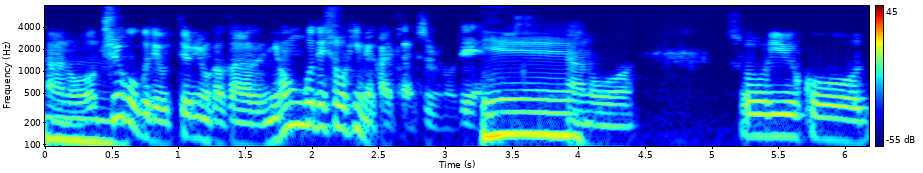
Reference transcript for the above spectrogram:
あの、中国で売ってるにもかかわらず、日本語で商品名書いたりするので、あの、そういう、こう、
